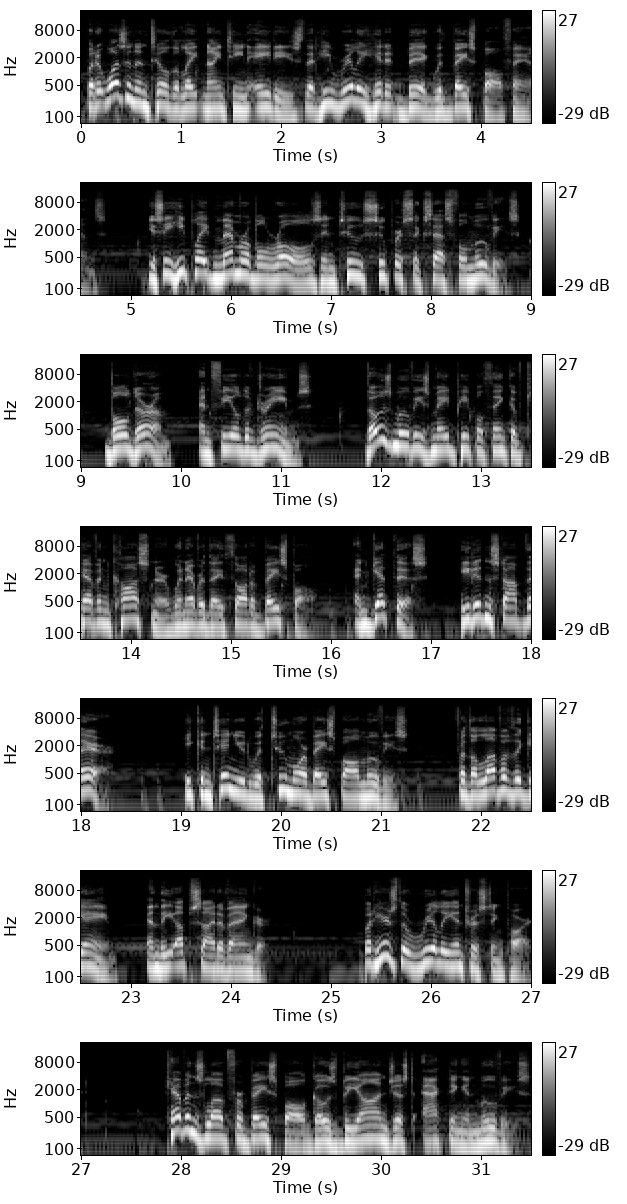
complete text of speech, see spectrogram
But it wasn't until the late 1980s that he really hit it big with baseball fans. You see, he played memorable roles in two super successful movies, Bull Durham and Field of Dreams. Those movies made people think of Kevin Costner whenever they thought of baseball. And get this, He didn't stop there. He continued with two more baseball movies, For the Love of the Game and The Upside of Anger. But here's the really interesting part. Kevin's love for baseball goes beyond just acting in movies.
